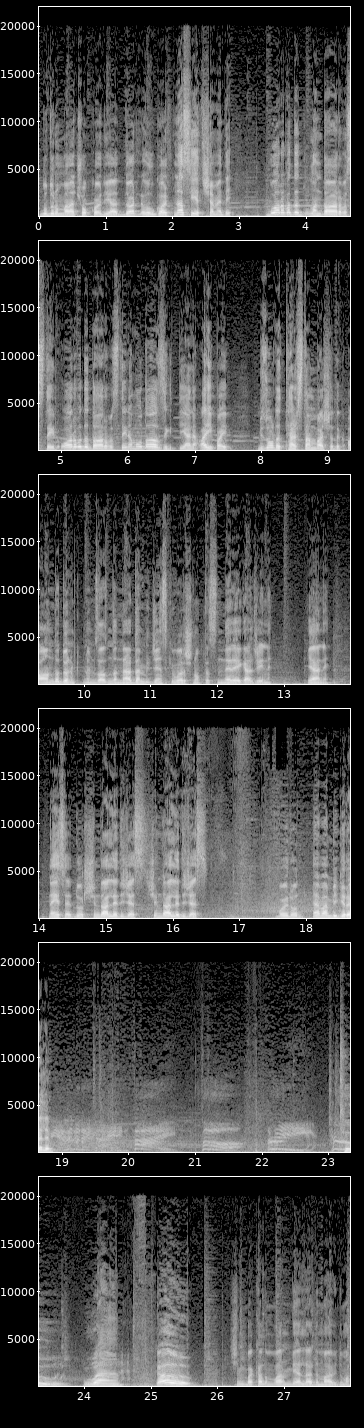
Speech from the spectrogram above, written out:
Bu durum bana çok koydu ya. 4 level golf nasıl yetişemedi? Bu araba da ulan dağ arabası değil. O araba da dağ arabası değil ama o daha hızlı gitti. Yani ayıp ayıp. Biz orada tersten başladık. Anında dönüp gitmemiz lazım da nereden bileceğiz ki varış noktasının nereye geleceğini? Yani. Neyse dur şimdi halledeceğiz. Şimdi halledeceğiz. Buyurun hemen bir girelim. Two, one, go. Şimdi bakalım var mı bir yerlerde mavi duman?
